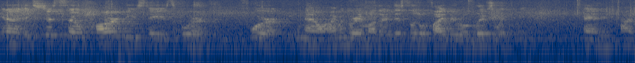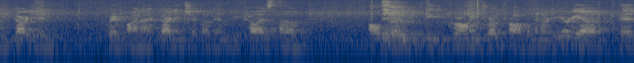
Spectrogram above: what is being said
You know, it's just so hard these days for, for, now, I'm a grandmother, this little five-year-old lives with me. And I'm guardian, grandpa and I have guardianship of him because of also the growing drug problem in our area that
